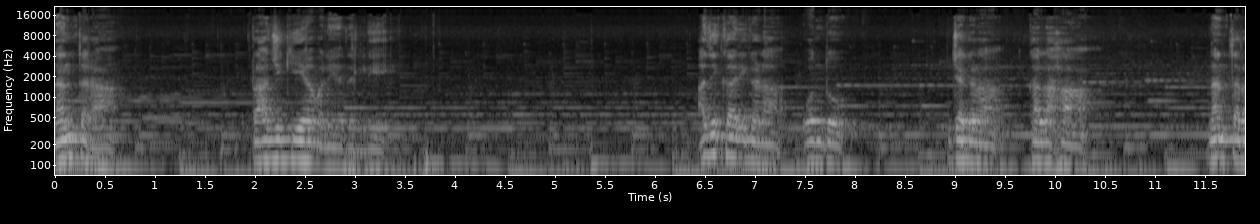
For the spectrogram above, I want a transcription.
ನಂತರ ರಾಜಕೀಯ ವಲಯದಲ್ಲಿ ಅಧಿಕಾರಿಗಳ ಒಂದು ಜಗಳ, ಕಲಹ, ನಂತರ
